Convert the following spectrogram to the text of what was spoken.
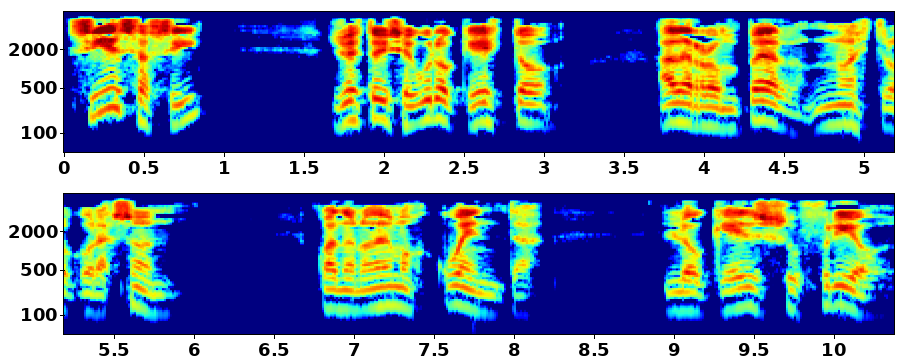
Si es así, yo estoy seguro que esto ha de romper nuestro corazón cuando nos demos cuenta lo que Él sufrió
